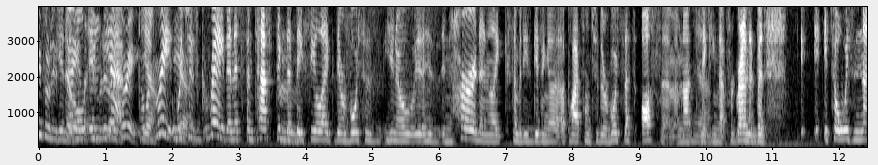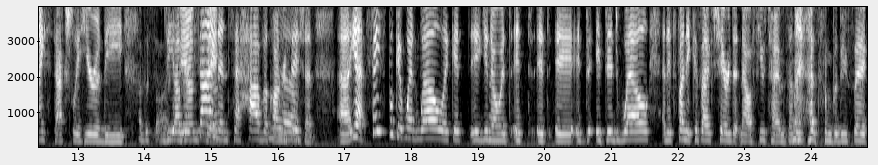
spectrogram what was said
people who you stay know, are the people who yeah, agree. who Yeah. agree which Yeah. is great and it's fantastic that mm. they feel like their voices you know has been heard and like somebody's giving a, a platform to their voice that's awesome i'm not taking that for granted but i- it's always nice to actually hear the Other side. the other The side and to have a conversation. Uh, yeah, Facebook it went well. Like it, it you know, it it, it it it it did well, and it's funny because I've shared it now a few times, and I had somebody say.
